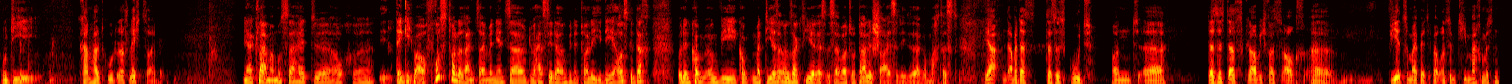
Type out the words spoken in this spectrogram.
Und die kann halt gut oder schlecht sein. Ja klar, man muss da halt äh, auch, äh, denke ich mal, auch frusttolerant sein. Wenn jetzt äh, du hast dir da irgendwie eine tolle Idee ausgedacht und dann kommt irgendwie kommt Matthias an und sagt hier, das ist aber totale Scheiße, die du da gemacht hast. Ja, aber das das ist gut und äh, das ist das, glaube ich, was auch äh, wir zum Beispiel jetzt bei uns im Team machen müssen.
